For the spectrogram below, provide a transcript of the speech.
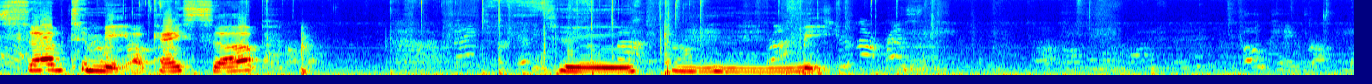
Sub to me, okay? Sub thanks for getting to me. She's not resting. Okay, Rocky.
